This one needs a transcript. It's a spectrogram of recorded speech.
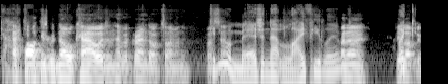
God, have parties with Noel Coward and have a grand old time. I think. Can you uh, imagine that life he lived? I know. Be Like- lovely.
